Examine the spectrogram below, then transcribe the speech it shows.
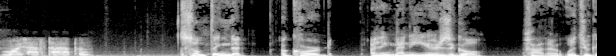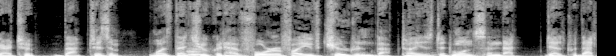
might have to happen. Something that occurred, I think, many years ago, Father, with regard to baptism, was that you could have four or five children baptized at once, and that dealt with that.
